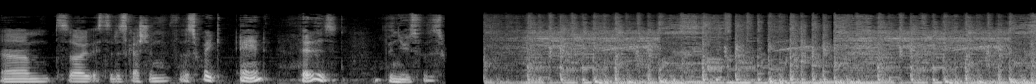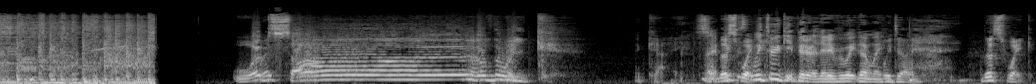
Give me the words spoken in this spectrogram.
Um, so that's the discussion for this week. And that is the news for this week. Website of the week. Okay. So Mate, this we, week we do get better at that every week, don't we? we do. this week.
